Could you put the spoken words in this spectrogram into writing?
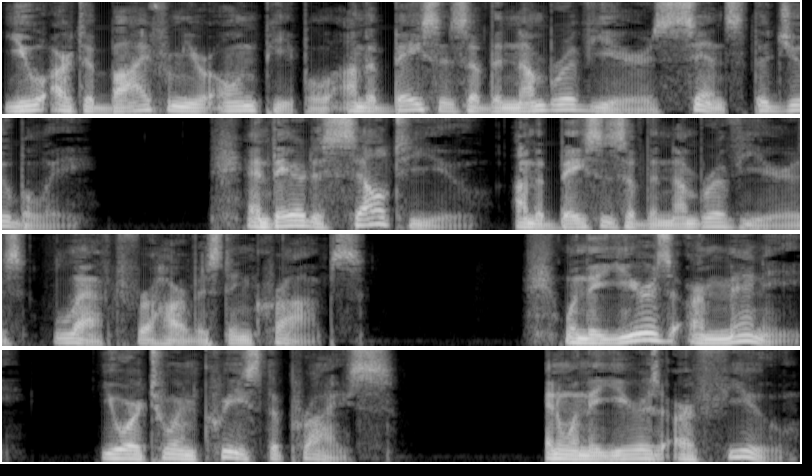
you are to buy from your own people on the basis of the number of years since the jubilee. And they are to sell to you on the basis of the number of years left for harvesting crops. When the years are many you are to increase the price. And when the years are few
